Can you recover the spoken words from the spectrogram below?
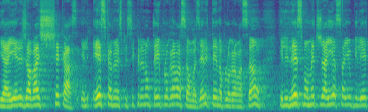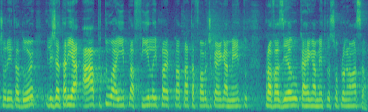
e aí ele já vai checar. Ele, esse caminhão específico ele não tem programação, mas ele tem na programação, ele nesse momento já ia sair o bilhete orientador, ele já estaria apto a ir para a fila e para a plataforma de carregamento para fazer o carregamento da sua programação.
